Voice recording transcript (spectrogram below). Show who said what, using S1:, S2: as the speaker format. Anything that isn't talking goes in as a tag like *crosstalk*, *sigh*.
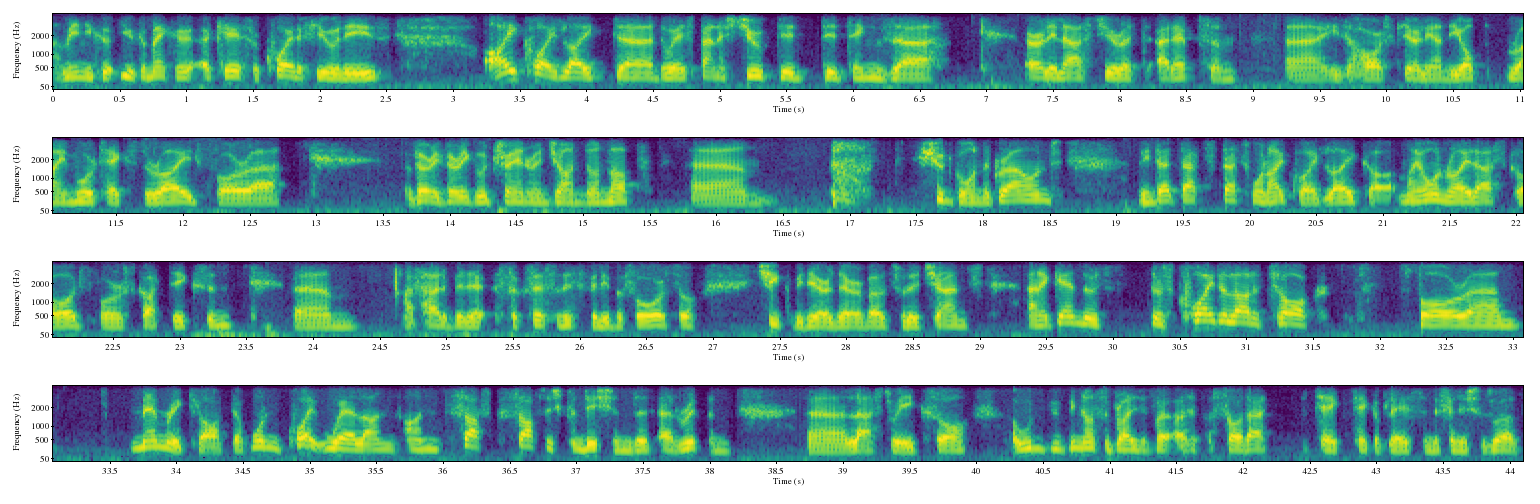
S1: I mean, you could you could make a, a case for quite a few of these. I quite liked uh, the way Spanish Duke did did things uh, early last year at, at Epsom. Uh, he's a horse clearly on the up. Ryan Moore takes the ride for a very very good trainer in John Dunlop. Um, *clears throat* should go on the ground. I mean that that's that's one I quite like. Uh, my own ride Ascot for Scott Dixon. Um, I've had a bit of success in this filly before, so she could be there or thereabouts with a chance. And again, there's there's quite a lot of talk for um, Memory Cloth that won quite well on on soft softish conditions at, at Ripon uh, last week. So I would be no surprise if I, I saw that take take a place in the finish as well.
